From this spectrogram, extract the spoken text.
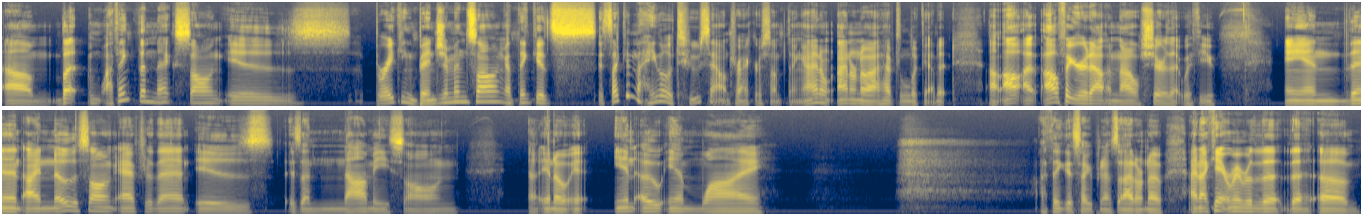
Um, but I think the next song is Breaking Benjamin song. I think it's it's like in the Halo Two soundtrack or something. I don't I don't know. I have to look at it. Um, I'll I'll figure it out and I'll share that with you. And then I know the song after that is is a Nami song. Uh, N O M Y. I think that's how you pronounce it. I don't know, and I can't remember the the um,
